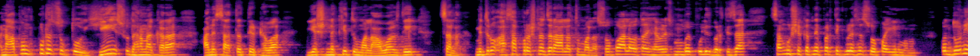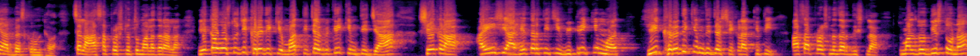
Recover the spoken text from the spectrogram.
आणि आपण कुठं चुकतो ही सुधारणा करा आणि सातत्य ठेवा. यश नक्की तुम्हाला आवाज देईल. चला. मित्र असा प्रश्न जर आला तुम्हाला सोपा आला होता ह्यावेळेस मुंबई पोलीस भरतीचा सांगू शकत नाही प्रत्येक वेळेस सोपा येईल म्हणून. पण दोन्ही अभ्यास करून ठेवा. चला असा प्रश्न तुम्हाला जर आला एका वस्तूची खरेदी किंमत तिच्या विक्री किमतीच्या शेकडा ऐंशी आहे तर तिची विक्री किंमत ही खरेदी किमतीच्या शेकडा किती? असा प्रश्न जर दिसला तुम्हाला जो दिसतो ना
